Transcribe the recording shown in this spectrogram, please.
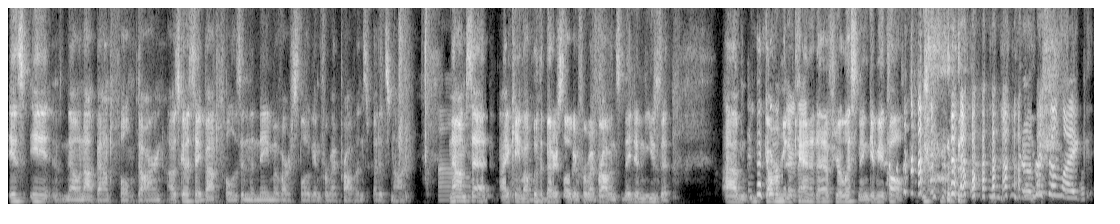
is in no, not bountiful. Darn, I was gonna say bountiful is in the name of our slogan for my province, but it's not. now I'm Um, sad. I came up with a better slogan for my province, and they didn't use it. Um, government of Canada, if you're listening, give me a call. Those are some like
